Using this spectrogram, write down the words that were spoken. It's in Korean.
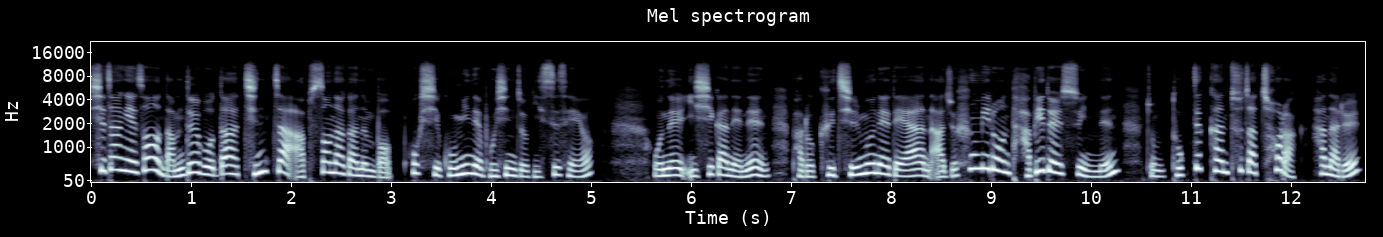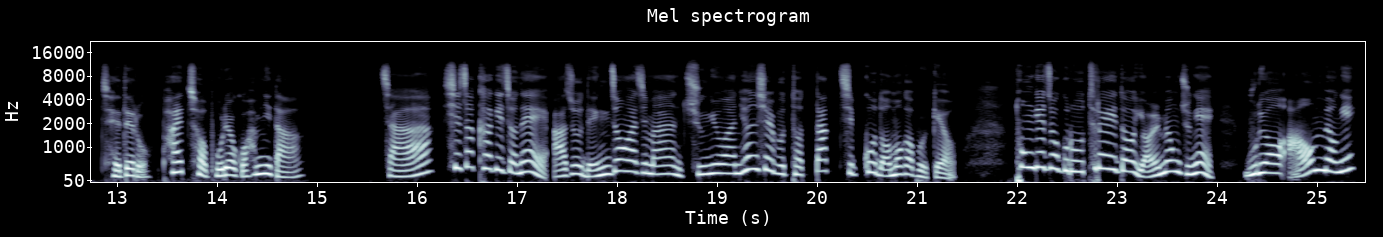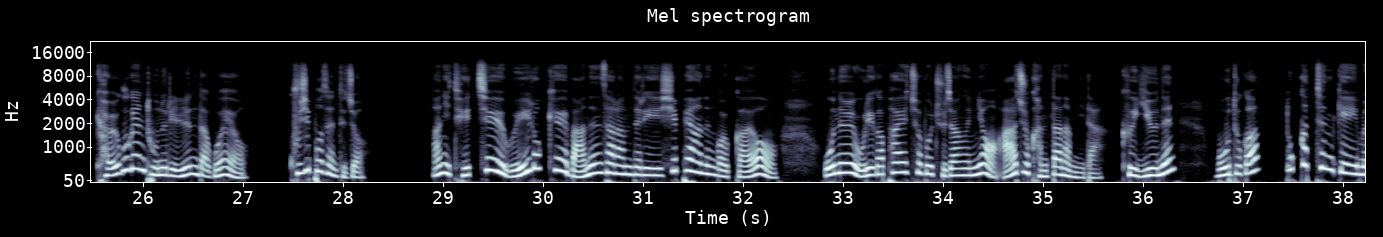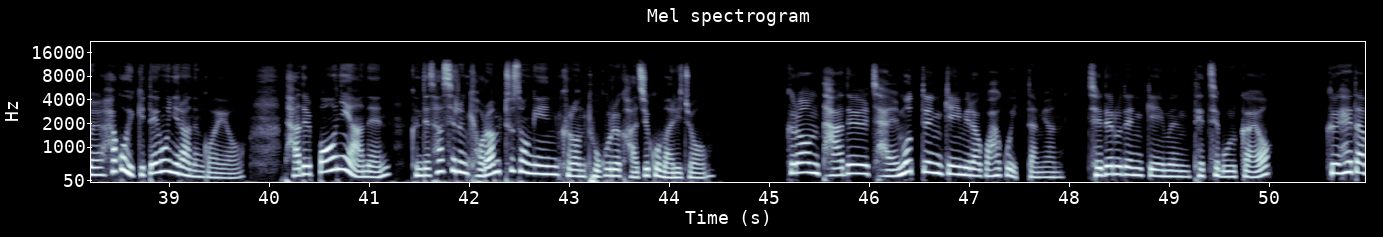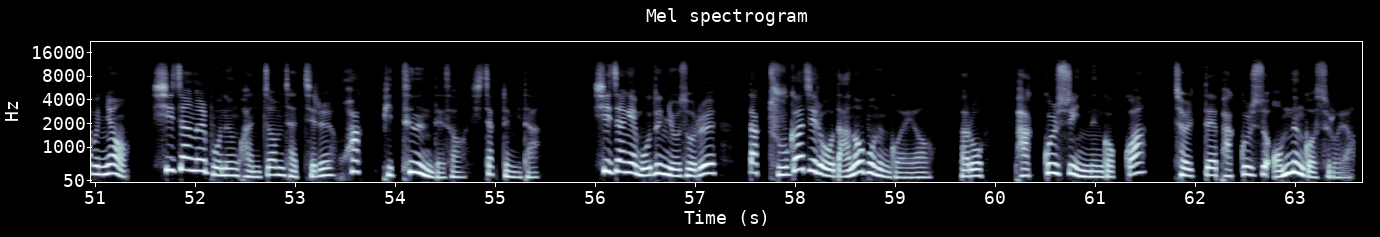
시장에서 남들보다 진짜 앞서 나가는 법 혹시 고민해 보신 적 있으세요? 오늘 이 시간에는 바로 그 질문에 대한 아주 흥미로운 답이 될 수 있는 좀 독특한 투자 철학 하나를 제대로 파헤쳐 보려고 합니다. 자, 시작하기 전에 아주 냉정하지만 중요한 현실부터 딱 짚고 넘어가 볼게요. 통계적으로 트레이더 10명 중에 무려 9명이 결국엔 돈을 잃는다고 해요. 90%죠. 아니, 대체 왜 이렇게 많은 사람들이 실패하는 걸까요? 오늘 우리가 파헤쳐볼 주장은요, 아주 간단합니다. 그 이유는 모두가 똑같은 게임을 하고 있기 때문이라는 거예요. 다들 뻔히 아는, 근데 사실은 결함투성인 그런 도구를 가지고 말이죠. 그럼 다들 잘못된 게임이라고 하고 있다면 제대로 된 게임은 대체 뭘까요? 그 해답은요. 시장을 보는 관점 자체를 확 비트는 데서 시작됩니다. 시장의 모든 요소를 딱 두 가지로 나눠보는 거예요. 바로 바꿀 수 있는 것과 절대 바꿀 수 없는 것으로요.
